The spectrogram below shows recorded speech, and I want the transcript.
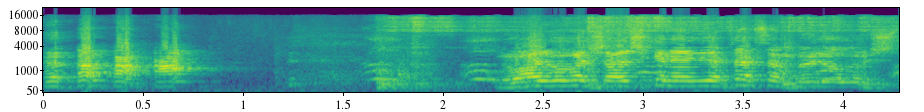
Noel Baba çalışırken evde yatarsan böyle olur işte.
